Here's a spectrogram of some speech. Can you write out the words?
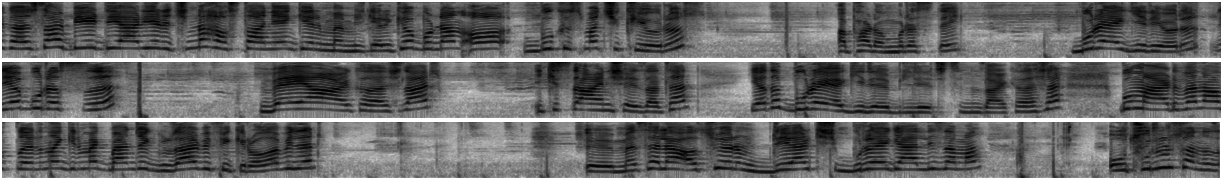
arkadaşlar bir diğer yer için de hastaneye girmemiz gerekiyor. Buradan o bu kısma çıkıyoruz. Aa, pardon burası değil. Buraya giriyoruz. Ya burası veya arkadaşlar ikisi de aynı şey zaten. Ya da buraya girebilirsiniz arkadaşlar. Bu merdiven altlarına girmek bence güzel bir fikir olabilir. Ee, mesela atıyorum diğer kişi buraya geldiği zaman oturursanız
